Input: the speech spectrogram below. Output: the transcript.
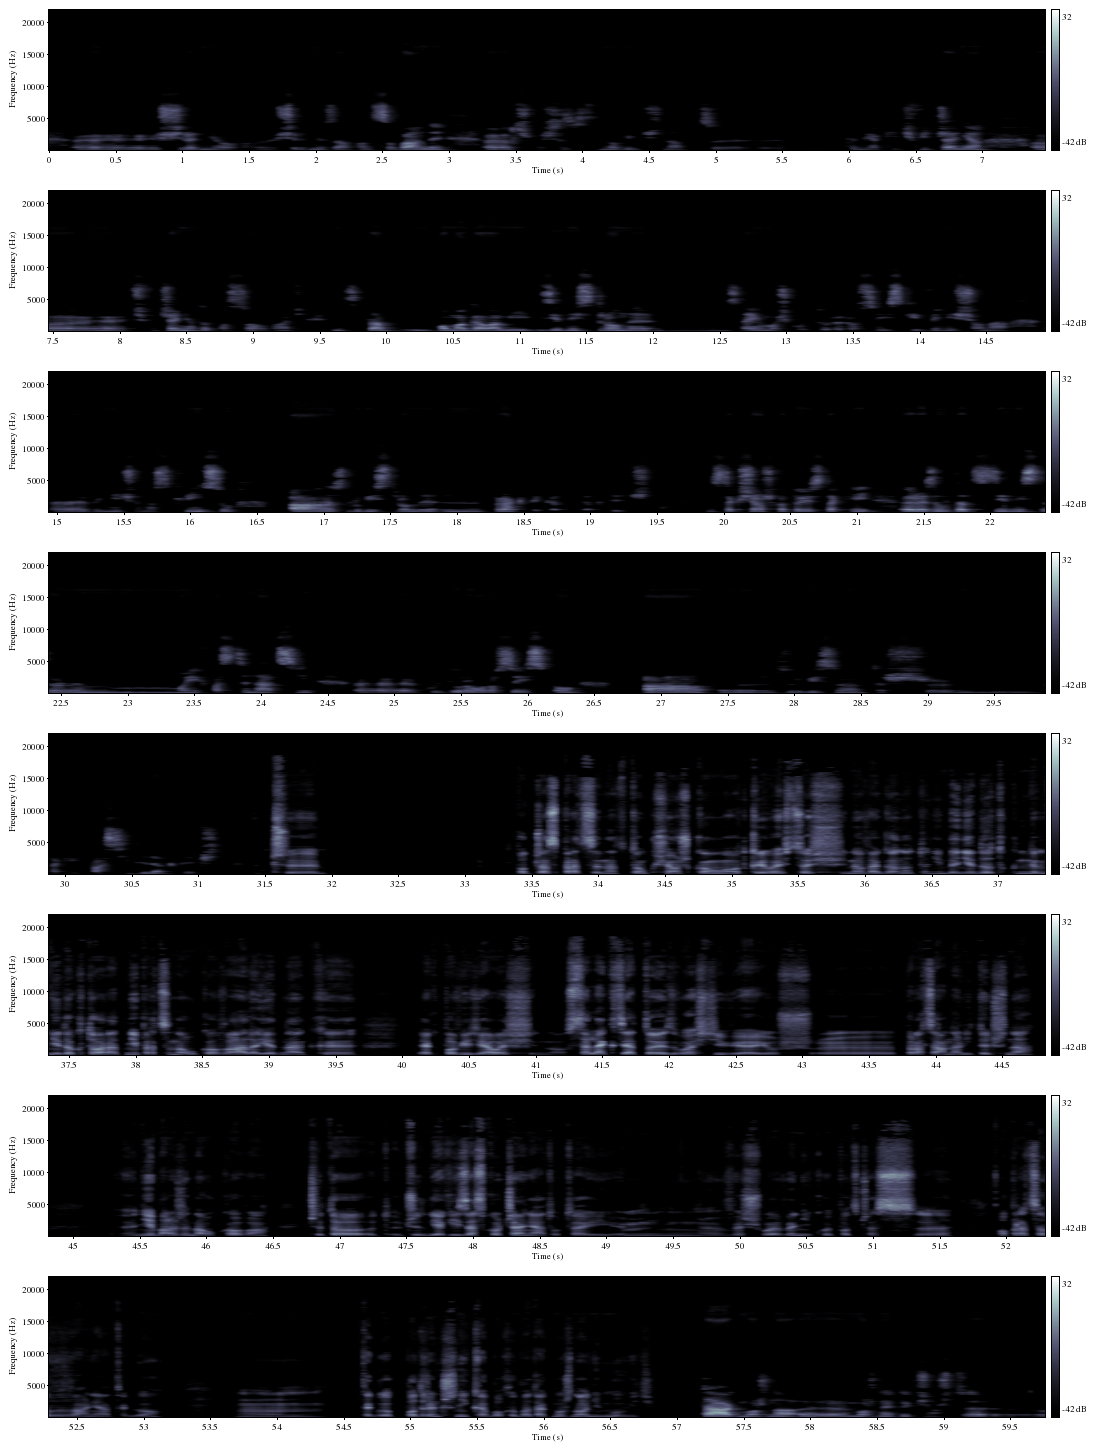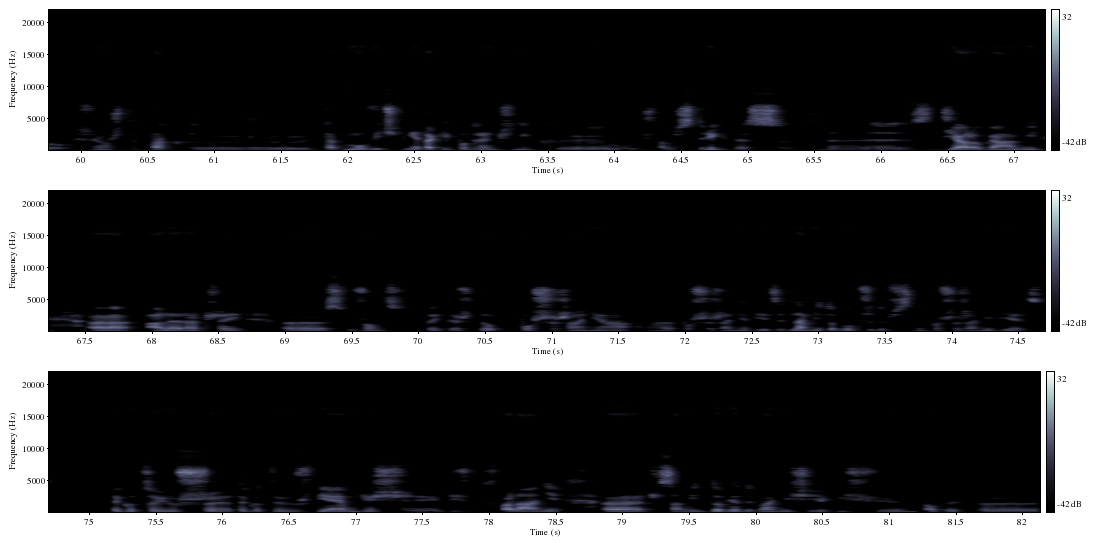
średnio, średnio zaawansowany. Trzeba się zastanowić nad tym, jakie ćwiczenia, ćwiczenia dopasować. Więc ta pomagała mi z jednej strony znajomość kultury rosyjskiej wyniesiona, wyniesiona z Queensu, a z drugiej strony praktyka dydaktyczna. Więc ta książka to jest taki rezultat z jednej strony moich fascynacji kulturą rosyjską, a z drugiej strony też takich pasji dydaktycznych. Czy podczas pracy nad tą książką odkryłeś coś nowego? No to niby nie, do, nie doktorat, nie praca naukowa, ale jednak, jak powiedziałeś, no, selekcja to jest właściwie już praca analityczna, niemalże naukowa. Czy, to, czy jakieś zaskoczenia tutaj mm, wyszły, wynikły podczas e, opracowywania tego, tego podręcznika, bo chyba tak można o nim mówić. Tak, można, e, można o tej książce, e, o książce tak, tak mówić. Nie taki podręcznik tam stricte z, z dialogami, ale raczej służący tutaj też do poszerzania, poszerzania wiedzy. Dla mnie to było przede wszystkim poszerzanie wiedzy tego, co już, e, tego, co już wiem, gdzieś, e, gdzieś utrwalanie, e, czasami dowiadywanie się jakichś nowych,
